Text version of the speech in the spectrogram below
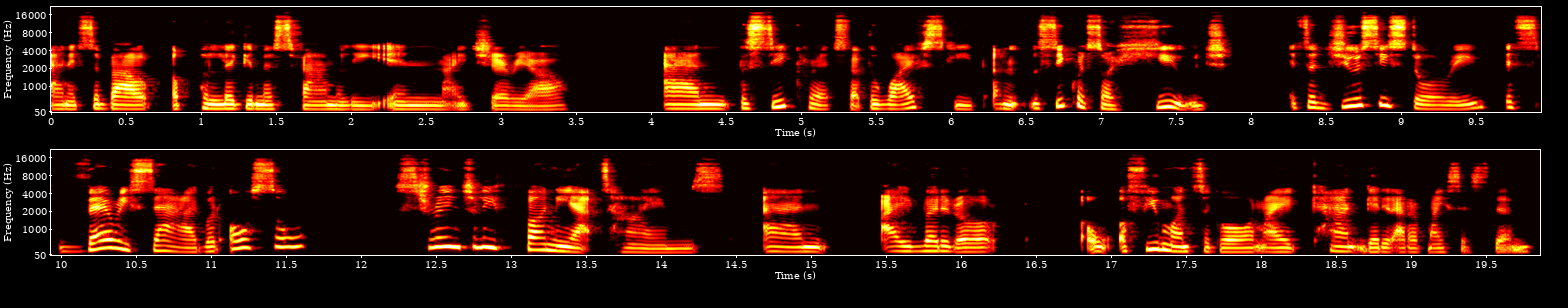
and it's about a polygamous family in Nigeria and the secrets that the wives keep. And the secrets are huge. It's a juicy story. It's very sad, but also strangely funny at times. And I read it a, a, a few months ago and I can't get it out of my system.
